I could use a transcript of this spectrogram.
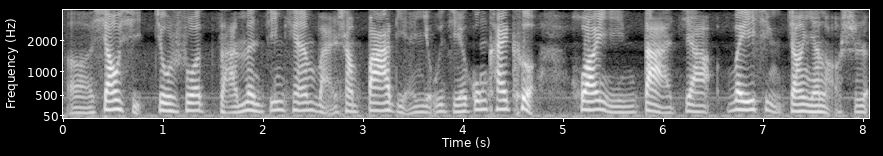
呃，消息就是说，咱们今天晚上八点有一节公开课，欢迎大家微信张岩老师，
